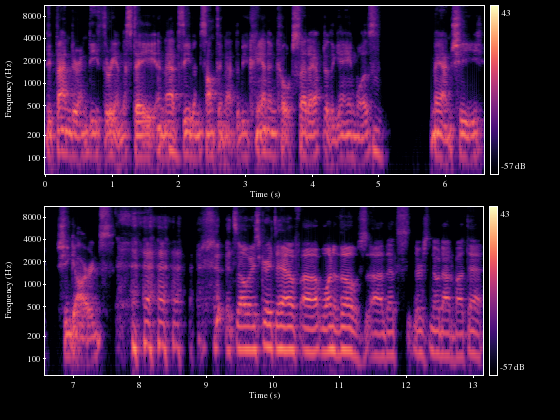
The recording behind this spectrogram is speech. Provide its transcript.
defender in D3 in the state. And that's even something that the Buchanan coach said after the game was, mm. man, she she guards. it's always great to have uh, one of those. Uh, that's there's no doubt about that.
